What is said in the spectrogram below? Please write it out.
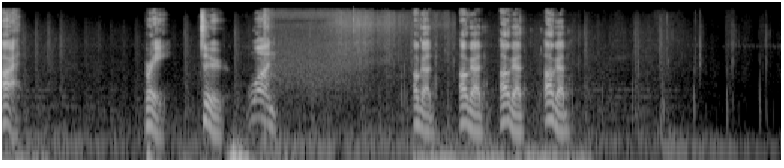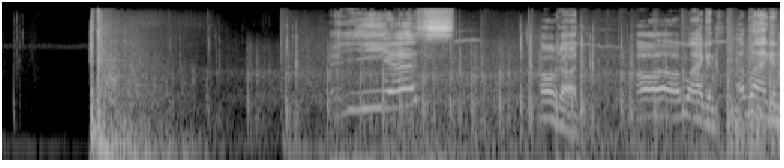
Alright. Three, two, one. Oh god. Oh god. Oh god. Oh god. Yes! Oh god. Oh, I'm lagging. I'm lagging.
